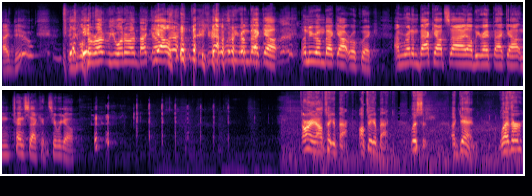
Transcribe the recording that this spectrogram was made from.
I do. You want to run? You want to run back out Yeah, I'll there? run back out. Let me run back out. there? Let me run back out real quick. I'm running back outside. I'll be right back out in 10 seconds. Here we go. All right, I'll take it back. I'll take it back. Listen, again, weather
